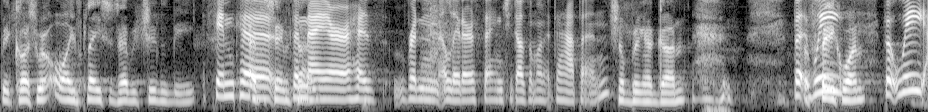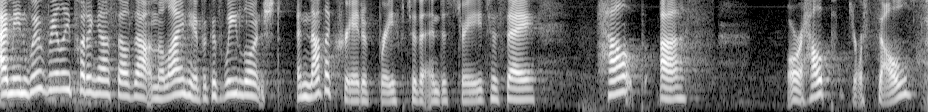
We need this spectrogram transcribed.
Because we're all in places that we shouldn't be. Femke, the the mayor, has written a letter saying she doesn't want it to happen. She'll bring a gun. But A we, fake one. But we, I mean, we're really putting ourselves out on the line here because we launched another creative brief to the industry to say, help us or help yourselves,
